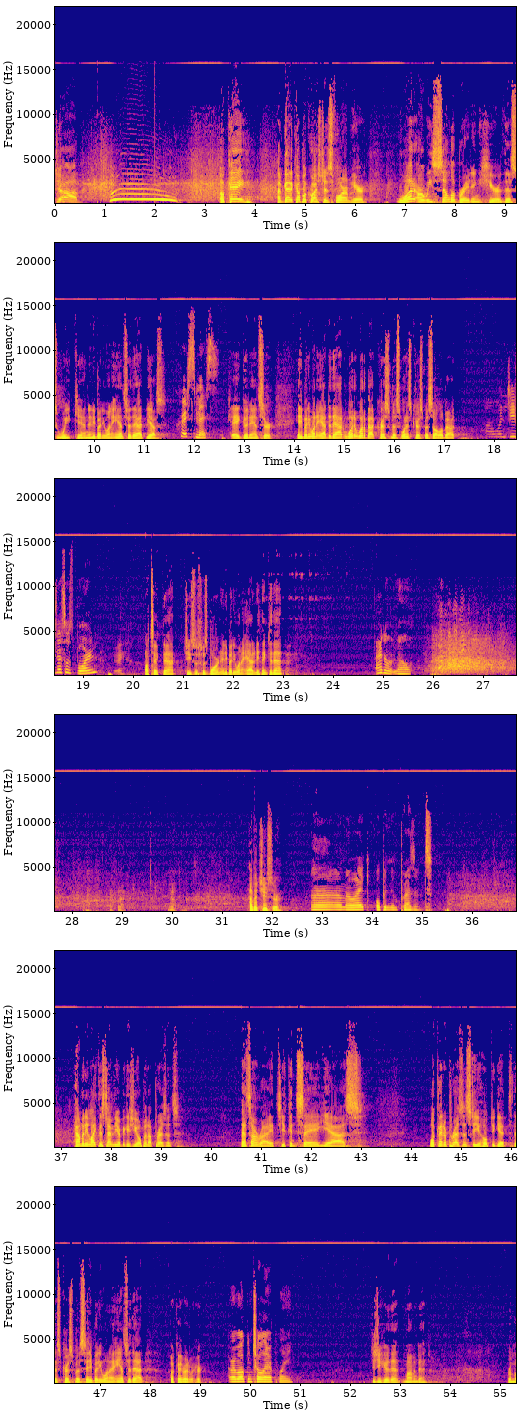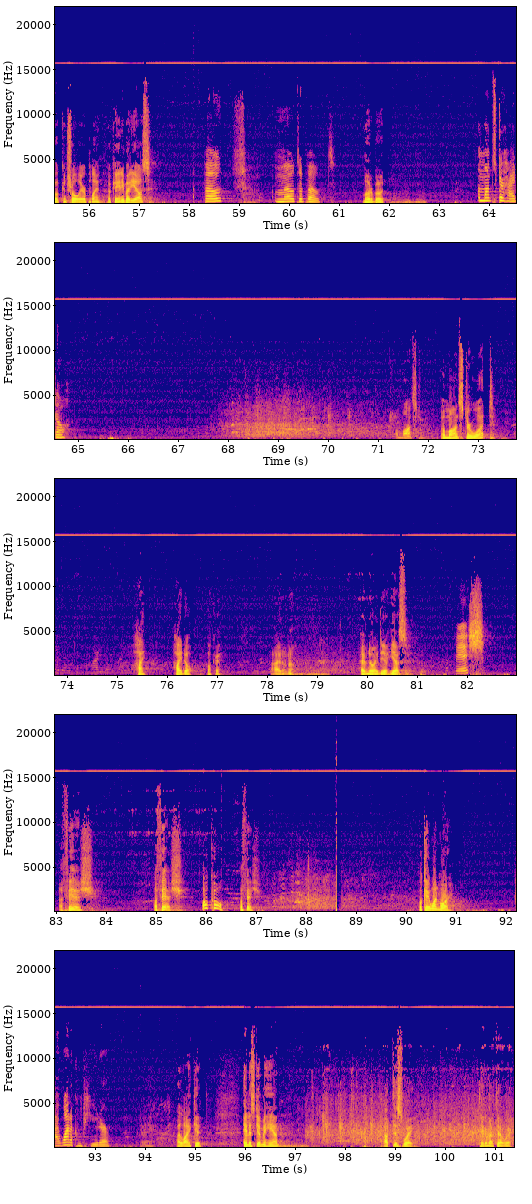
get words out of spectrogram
Job. Woo! Okay, I've got a couple questions for him here. What are we celebrating here this weekend? Anybody want to answer that? Yes. Christmas. Okay, good answer. Anybody want to add to that? What, what about Christmas? What is Christmas all about? Uh, when Jesus was born. Okay, I'll take that. Jesus was born. Anybody want to add anything to that? I don't know. How about you, sir? Um, I like opening presents. How many like this time of the year because you open up presents? That's all right. You can say yes. What kind of presents do you hope to get this Christmas? Anybody want to answer that? Okay, right over here. A remote control airplane. Did you hear that, mom and dad? Remote control airplane. Okay, anybody else? Boat. A motorboat. Motorboat. A monster hideout. A monster? A monster what? Hi. Hido. Okay. I don't know. I have no idea. Yes. A fish. A fish. A fish. Oh, cool. A fish. Okay, one more. Want a computer. I like it. Hey, let's give him a hand. Out this way. Take him out that way.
